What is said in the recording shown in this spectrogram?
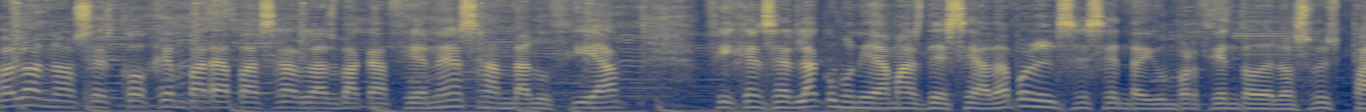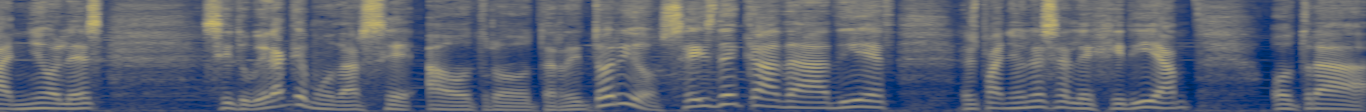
solo nos escogen para pasar las vacaciones, Andalucía, fíjense, es la comunidad más deseada por el 61% de los españoles si tuviera que mudarse a otro territorio. Seis de cada diez españoles elegiría otra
